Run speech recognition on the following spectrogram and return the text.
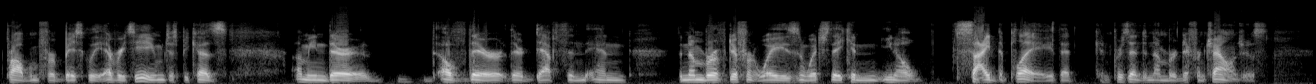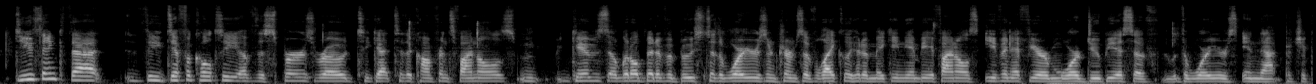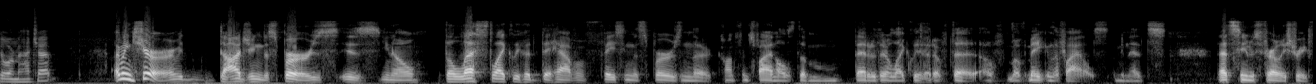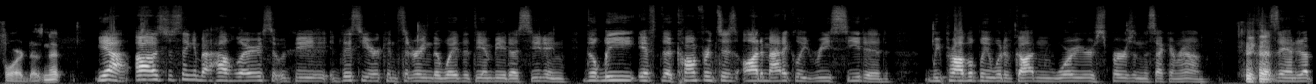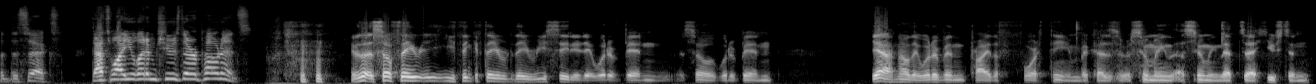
problem for basically every team just because I mean they're of their their depth and and the number of different ways in which they can you know decide to play that can present a number of different challenges. Do you think that the difficulty of the Spurs road to get to the conference finals gives a little bit of a boost to the Warriors in terms of likelihood of making the NBA finals, even if you're more dubious of the Warriors in that particular matchup? I mean, sure. I mean, dodging the Spurs is, you know, the less likelihood they have of facing the Spurs in the conference finals, the better their likelihood of the of, of making the finals. I mean, that's that seems fairly straightforward, doesn't it? Yeah, uh, I was just thinking about how hilarious it would be this year, considering the way that the NBA does seeding. The league, if the conferences automatically reseeded, we probably would have gotten Warriors Spurs in the second round because they ended up at the six. That's why you let them choose their opponents. So if they, you think if they they reseeded, it would have been so it would have been, yeah, no, they would have been probably the fourth team because assuming assuming that uh, Houston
